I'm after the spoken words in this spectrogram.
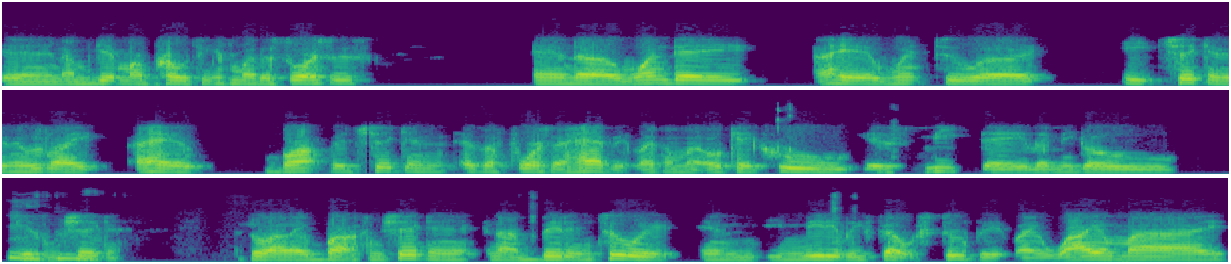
and I'm getting my protein from other sources. And uh, one day I had went to uh, eat chicken, and it was like I had bought the chicken as a force of habit. Like I'm like, okay, cool, it's meat day. Let me go get mm-hmm. some chicken. So I like bought some chicken and I bit into it and immediately felt stupid. Like, why am I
